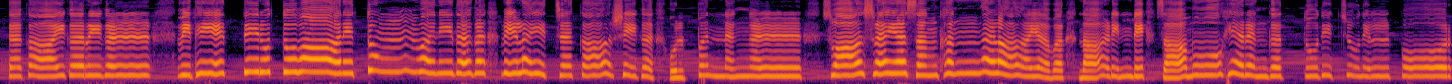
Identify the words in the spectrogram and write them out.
വേറിട്ട കായ്കറികൾ വിധിയെ തിരുത്തുവാനെത്തും വനിതകൾ വിളയിച്ച കാർഷിക ഉൽപ്പന്നങ്ങൾ. സ്വാശ്രയ സംഘങ്ങളായവർ നാടിന്റെ സാമൂഹ്യ രംഗത്ത് തുതിച്ചു നിൽപ്പോർ.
